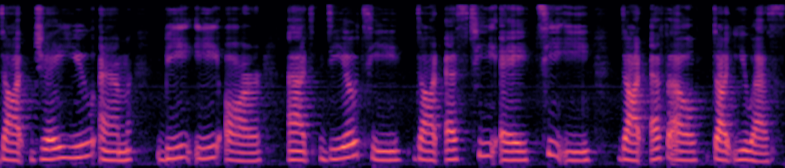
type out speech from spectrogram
dot J-U-M-B-E-R at dot.state.fl.us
